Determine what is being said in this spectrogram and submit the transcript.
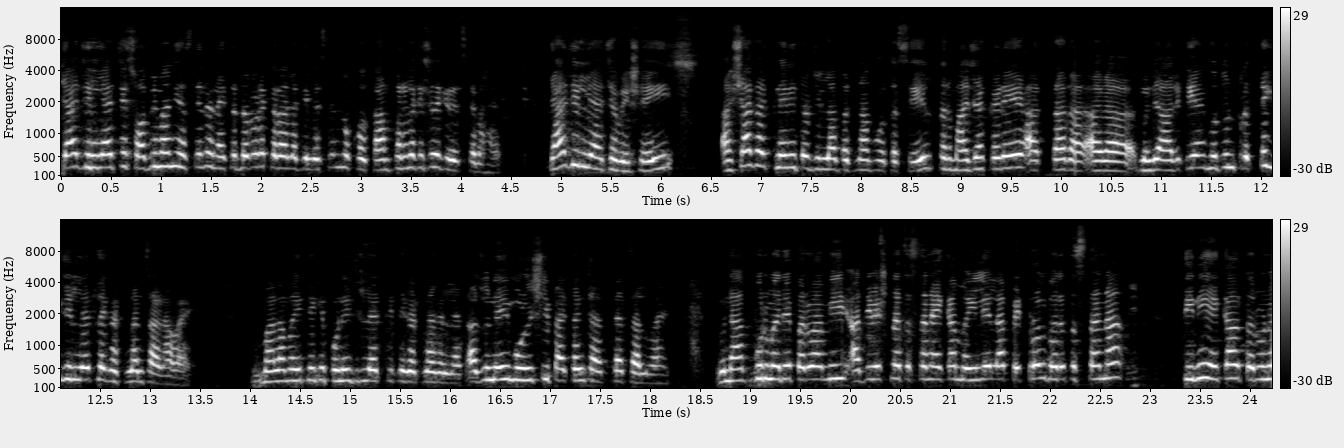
त्या जिल्ह्याचे स्वाभिमानी असते ना नाही तर दरोडे करायला गेले असते लोक काम करायला कशाला गेले असते बाहेर? त्या जिल्ह्याच्या विषयी अशा घटनेने तो जिल्हा बदनाम होत असेल तर माझ्याकडे आता म्हणजे आरटीआय मधून प्रत्येक जिल्ह्यातल्या घटनांचा आढावा आहे. मला माहितीये की पुणे जिल्ह्यात किती घटना घडल्यात अजूनही मुळशी पॅटर्नच्या हत्या चालू आहेत नागपूरमध्ये परवा मी अधिवेशनात असताना एका महिलेला पेट्रोल भरत असताना तिने एका तरुण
